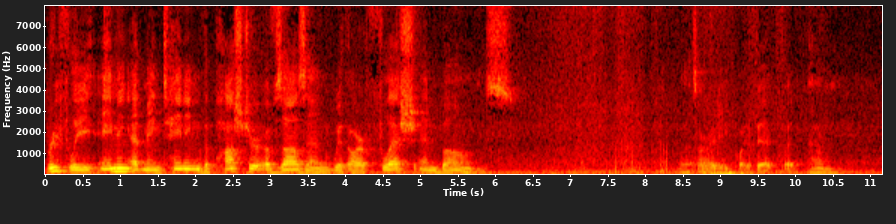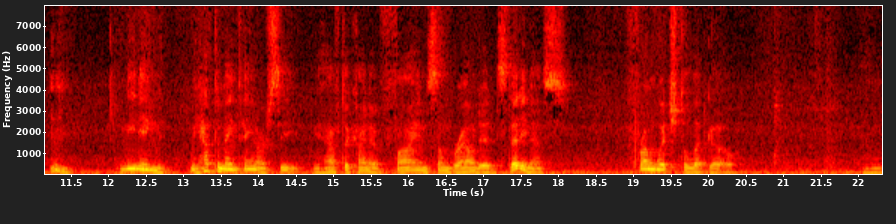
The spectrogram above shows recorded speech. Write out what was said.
Briefly, aiming at maintaining the posture of zazen with our flesh and bones. Well, that's already quite a bit, but um, meaning we have to maintain our seat. We have to kind of find some grounded steadiness from which to let go. Um,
